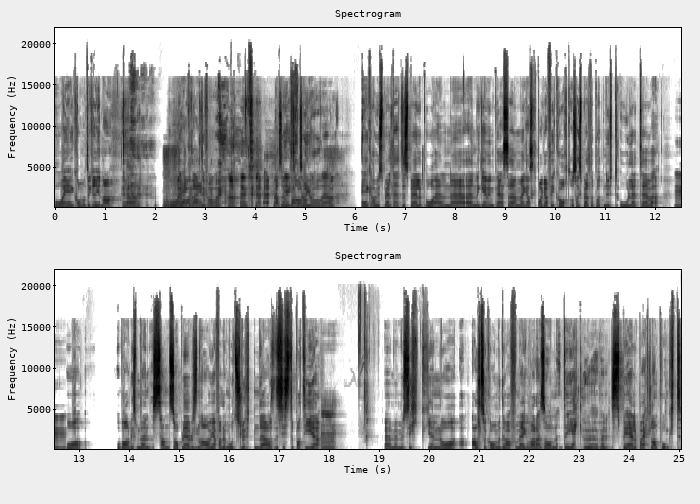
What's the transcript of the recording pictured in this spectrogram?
og jeg kommer til å grine. Og jeg Ja, det var grein. Altså, Jeg bare tror sånn- gjorde det. Jeg har jo spilt dette spillet på en, eh, en gaming-PC med ganske bra grafikkort, og så har jeg spilt det på et nytt OLED-TV. Og, og bare liksom den sanseopplevelsen av, iallfall mot slutten der, altså det siste partiet, eh, med musikken og alt som kommer, det var for meg var det en sånn Det gikk over spill på et eller annet punkt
